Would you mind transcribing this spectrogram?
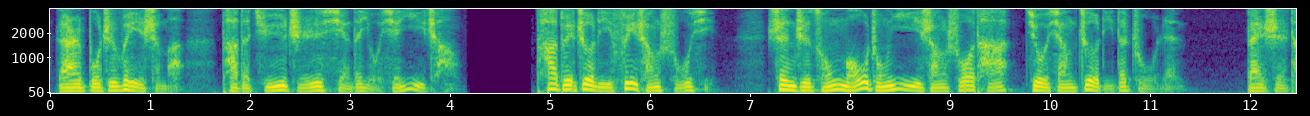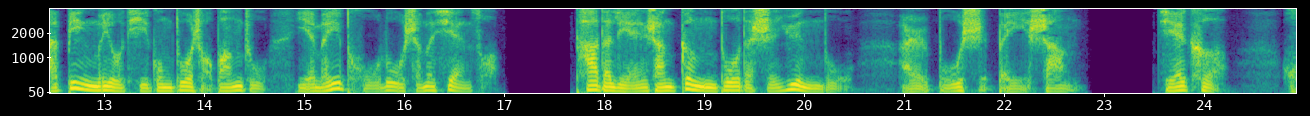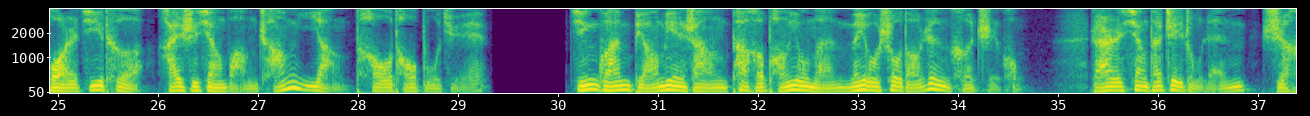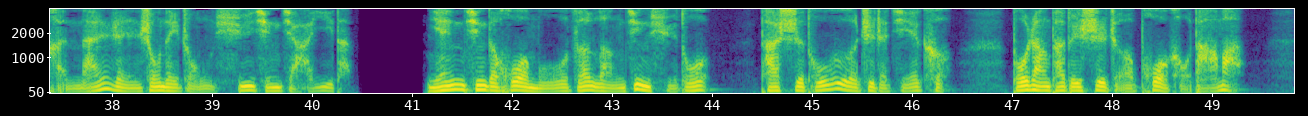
然而不知为什么，他的举止显得有些异常。他对这里非常熟悉，甚至从某种意义上说，他就像这里的主人。但是他并没有提供多少帮助，也没吐露什么线索。他的脸上更多的是愠怒，而不是悲伤。杰克。霍尔基特还是像往常一样滔滔不绝，尽管表面上他和朋友们没有受到任何指控，然而像他这种人是很难忍受那种虚情假意的。年轻的霍姆则冷静许多，他试图遏制着杰克，不让他对逝者破口大骂。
